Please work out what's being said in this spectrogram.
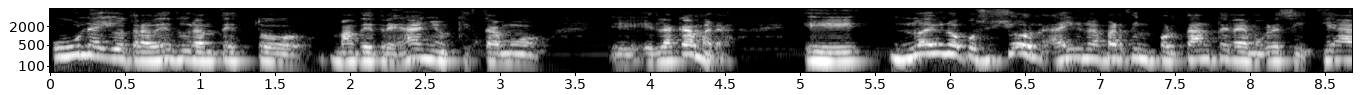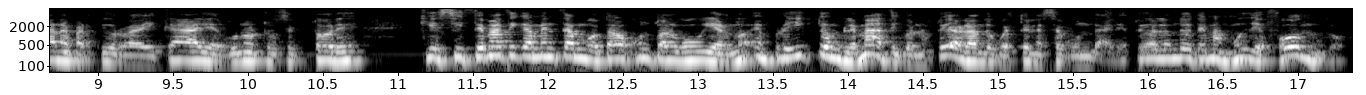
una y otra vez durante estos más de tres años que estamos en la Cámara. no hay una oposición, hay una parte importante de la democracia cristiana, Partido Radical y algunos otros sectores que sistemáticamente han votado junto al gobierno en proyectos emblemáticos. No estoy hablando de cuestiones secundarias, estoy hablando de temas muy de fondo,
